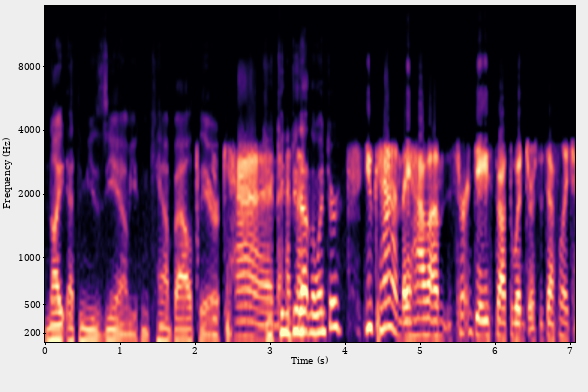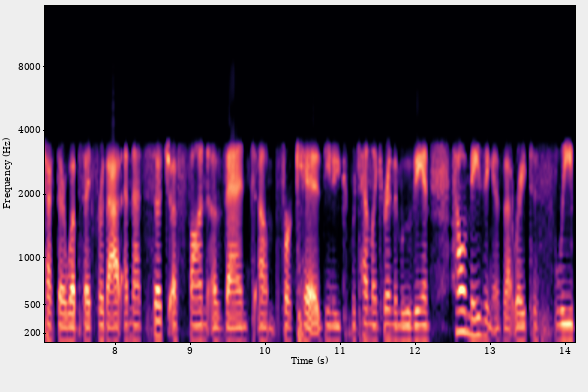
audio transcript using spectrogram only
night at the museum. You can camp out there. You can. Can you and do that in the winter? You can. They have um, certain days throughout the winter, so definitely check their website for that. And that's such a fun event um, for kids. You know, you can pretend like you're in the movie, and how amazing is that, right? To sleep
